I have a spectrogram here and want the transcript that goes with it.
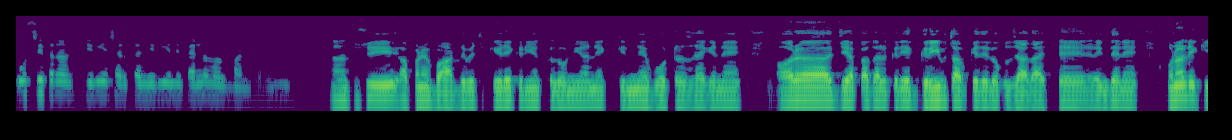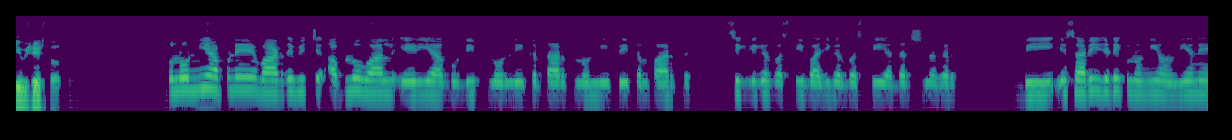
ਉਸੇ ਤਰ੍ਹਾਂ ਜਿਹੜੀਆਂ ਸੜਕਾਂ ਜਿਹੜੀਆਂ ਨੇ ਪਹਿਲਾਂ ਵਾਂਗ ਬਣ ਜਾਣਗੀਆਂ ਅ, ਤੁਸੀਂ ਆਪਣੇ ਵਾਰਡ ਦੇ ਵਿੱਚ ਕਿਹੜੇ ਕਿਹੜੀਆਂ ਕਲੋਨੀਆਂ ਨੇ ਕਿੰਨੇ ਵੋਟਰਸ ਹੈਗੇ ਨੇ? ਔਰ ਜੇ ਆਪਾਂ ਗੱਲ ਕਰੀਏ ਗਰੀਬ ਤਬਕੇ ਦੇ ਲੋਕ ਜ਼ਿਆਦਾ ਇੱਥੇ ਰਹਿੰਦੇ ਨੇ ਉਹਨਾਂ ਲਈ ਕੀ ਵਿਸ਼ੇਸ਼ ਤੌਰ ਤੇ? ਕਲੋਨੀਆਂ ਆਪਣੇ ਵਾਰਡ ਦੇ ਵਿੱਚ Ablowal area Gurdeep colony Kartar colony Pritam park Sikligar Basti Bazigar Basti Adarsh Nagar ਵੀ ਇਹ ਸਾਰੀ ਜਿਹੜੀ ਕਲੋਨੀਆਂ ਆਉਂਦੀਆਂ ਨੇ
